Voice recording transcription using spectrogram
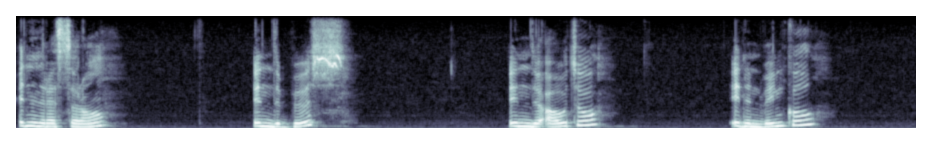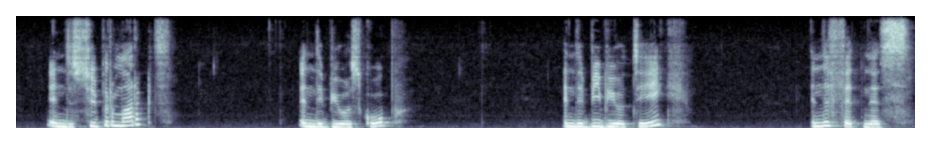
In een restaurant. In de bus. In de auto. In een winkel. In de supermarkt. In de bioscoop. In de bibliotheek. In de fitness.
